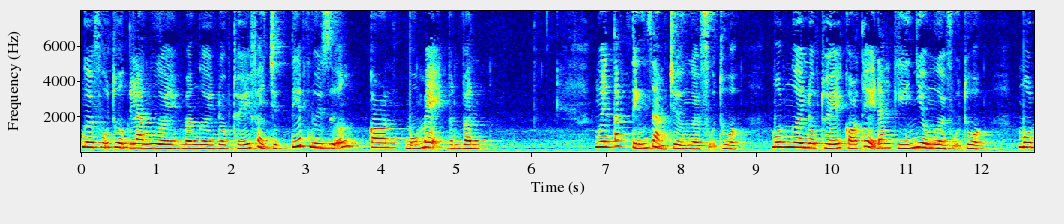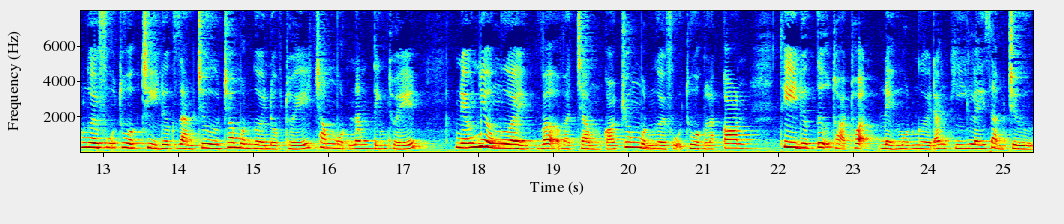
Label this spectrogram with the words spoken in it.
Người phụ thuộc là người mà người nộp thuế phải trực tiếp nuôi dưỡng con, bố mẹ, vân vân. Nguyên tắc tính giảm trừ người phụ thuộc. Một người nộp thuế có thể đăng ký nhiều người phụ thuộc. Một người phụ thuộc chỉ được giảm trừ cho một người nộp thuế trong một năm tính thuế. Nếu nhiều người, vợ và chồng có chung một người phụ thuộc là con, thì được tự thỏa thuận để một người đăng ký lấy giảm trừ.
